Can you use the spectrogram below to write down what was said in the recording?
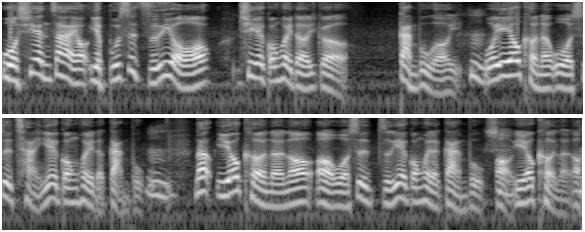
我现在哦，也不是只有哦企业工会的一个。干部而已，嗯，我也有可能我是产业工会的干部，嗯，那也有可能哦，哦，我是职业工会的干部，哦，也有可能哦，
